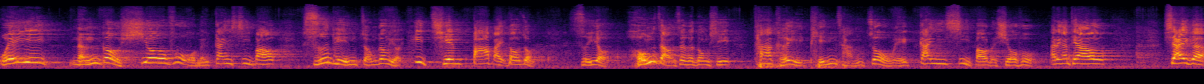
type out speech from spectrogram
唯一能够修复我们肝细胞食品，总共有一千八百多种。只有红枣这个东西，它可以平常作为肝细胞的修复。啊，你看挑下一个，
